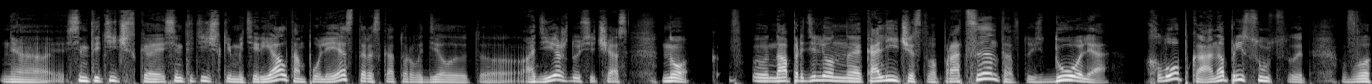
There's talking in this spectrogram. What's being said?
э, синтетическое, синтетический материал, там полиэстер, из которого делают э, одежду сейчас, но э, на определенное количество процентов, то есть доля хлопка, она присутствует в,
